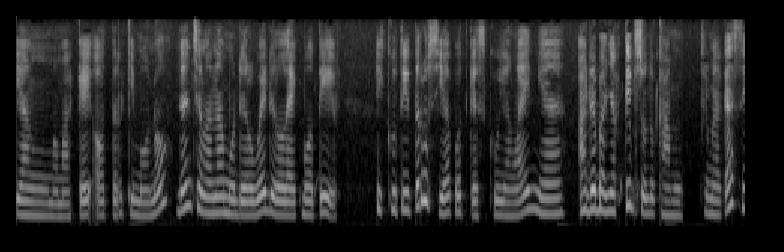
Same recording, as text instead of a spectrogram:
yang memakai outer kimono dan celana model wide leg motif. Ikuti terus ya podcastku yang lainnya. Ada banyak tips untuk kamu. Terima kasih.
